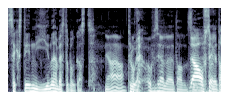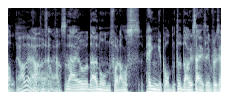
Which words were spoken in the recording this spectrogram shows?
69. beste podkast. Ja, ja. Tror jeg. Offisielle tall. Ja, offisielle tall. Ja, det er ja, faktisk ja, sant. ja. Så det er jo det er jo noen foran oss. Pengepodden til Dagens Næringsliv, f.eks.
